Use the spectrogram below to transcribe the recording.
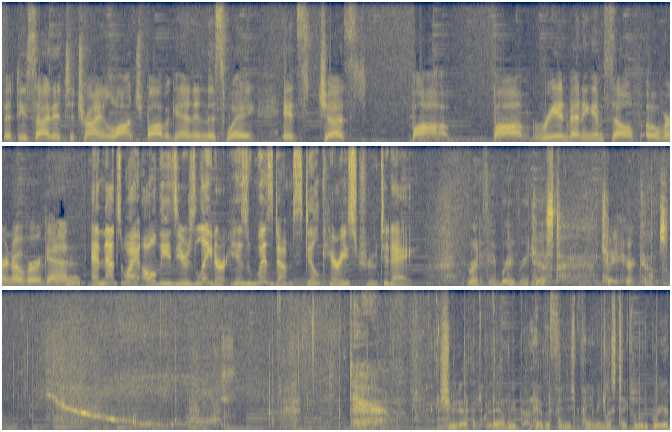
that decided to try and launch Bob again in this way. It's just Bob. Bob reinventing himself over and over again. And that's why all these years later, his wisdom still carries true today. You ready for your bravery test? Okay, here it comes. Shoot, I think with that we've done have a finished painting. Let's take a little bread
